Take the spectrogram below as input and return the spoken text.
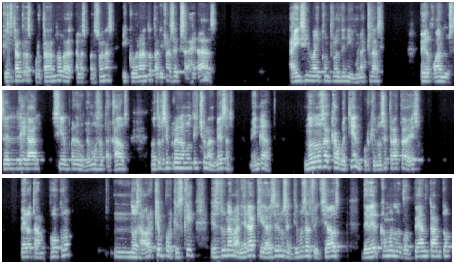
que están transportando a las personas y cobrando tarifas exageradas? Ahí sí no hay control de ninguna clase. Pero cuando usted es legal, siempre nos vemos atacados. Nosotros siempre le hemos dicho en las mesas, venga, no nos alcahuetien, porque no se trata de eso. Pero tampoco nos ahorquen, porque es que es una manera que a veces nos sentimos asfixiados de ver cómo nos golpean tanto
